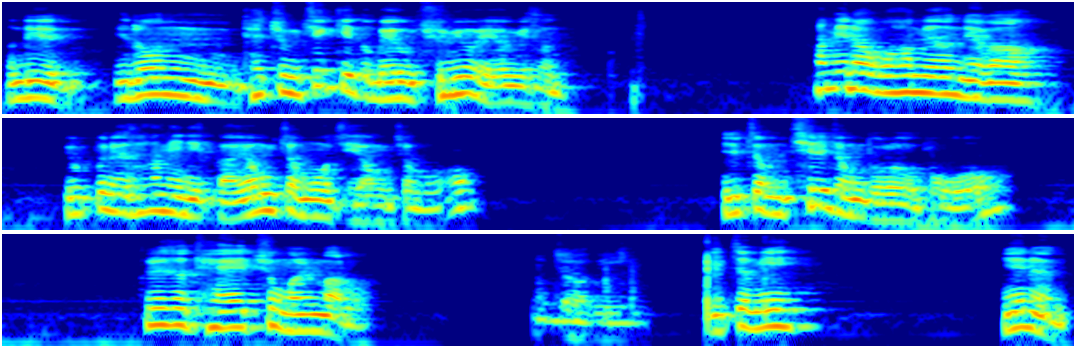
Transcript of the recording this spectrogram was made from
근데 이런 대충 찍기도 매우 중요해요 여기선. 3이라고 하면 얘가 6분의 3이니까 0.5지 0.5 1.7 정도로 보고. 그래서 대충 얼마로? 0.2 2.2 얘는?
